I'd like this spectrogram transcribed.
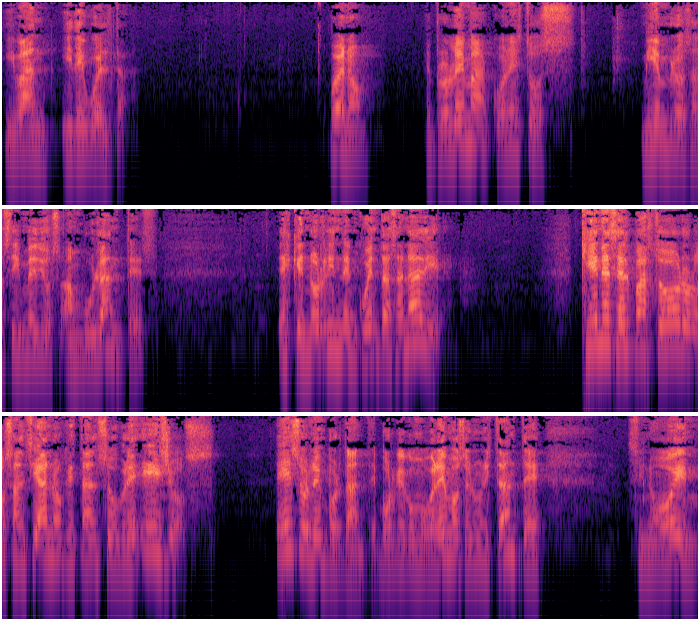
y van y de vuelta. Bueno, el problema con estos miembros así medios ambulantes es que no rinden cuentas a nadie. ¿Quién es el pastor o los ancianos que están sobre ellos? Eso es lo importante, porque como veremos en un instante, sino hoy,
